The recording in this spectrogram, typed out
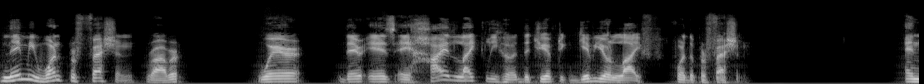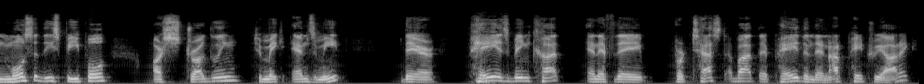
name me one profession, Robert, where there is a high likelihood that you have to give your life for the profession. And most of these people are struggling to make ends meet. Their pay is being cut. And if they protest about their pay, then they're not patriotic.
